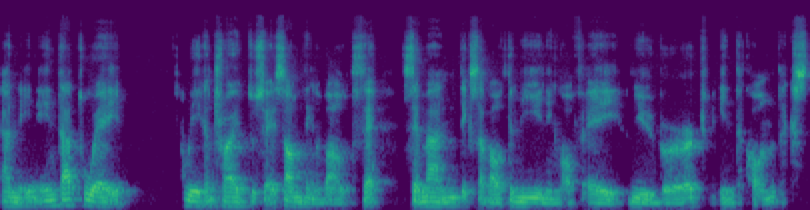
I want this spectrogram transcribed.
And in, in that way, we can try to say something about the semantics, about the meaning of a new word in the context.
